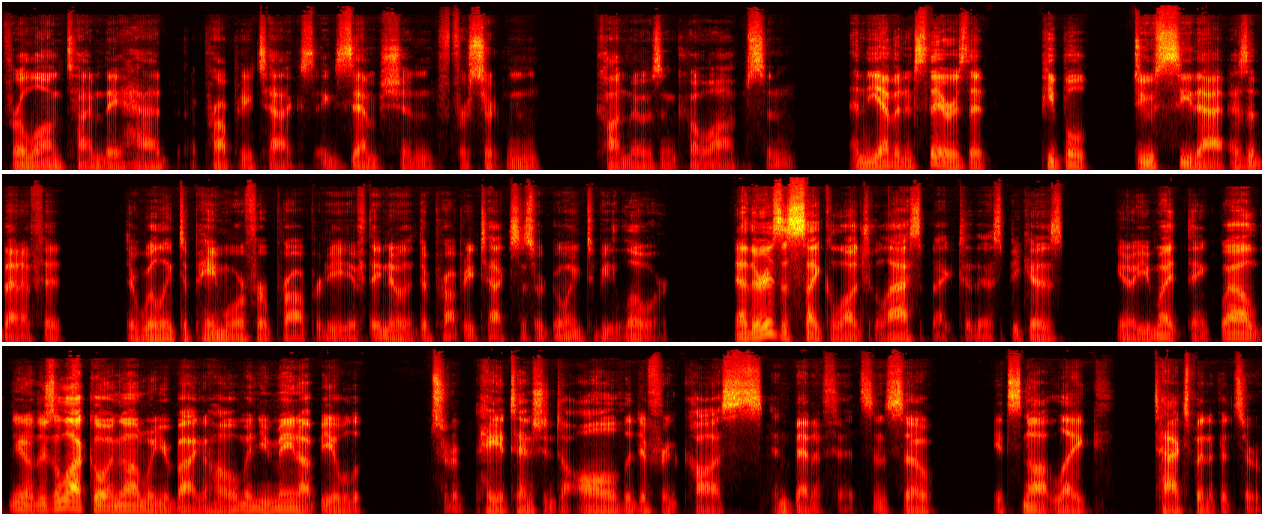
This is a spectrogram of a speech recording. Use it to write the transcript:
for a long time, they had a property tax exemption for certain condos and co-ops. And, and the evidence there is that people do see that as a benefit. They're willing to pay more for a property if they know that their property taxes are going to be lower. Now, there is a psychological aspect to this because, you know, you might think, well, you know, there's a lot going on when you're buying a home and you may not be able to sort of pay attention to all the different costs and benefits. And so it's not like tax benefits are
